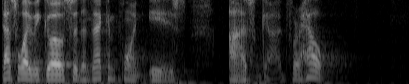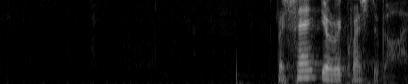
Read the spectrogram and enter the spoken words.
That's why we go. So the second point is ask God for help. Present your request to God.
